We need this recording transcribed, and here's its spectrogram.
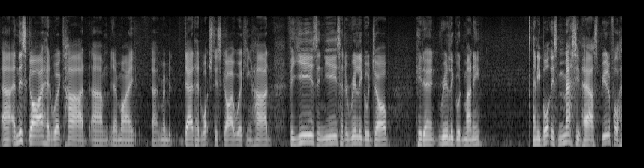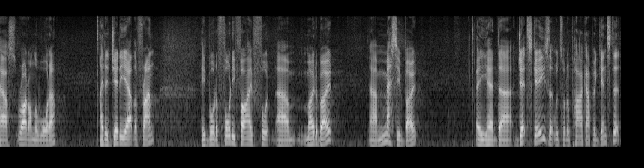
Uh, and this guy had worked hard. Um, you know, my uh, remember dad had watched this guy working hard for years and years, had a really good job. He'd earned really good money. And he bought this massive house, beautiful house, right on the water. Had a jetty out the front. He'd bought a 45 foot um, motorboat, a massive boat. He had uh, jet skis that would sort of park up against it.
